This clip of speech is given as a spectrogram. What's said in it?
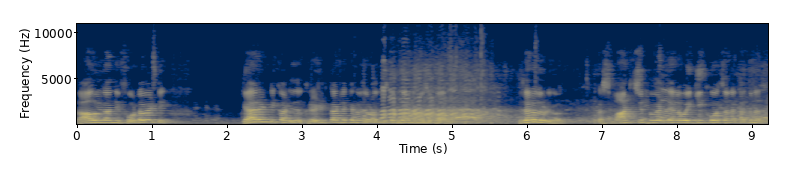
రాహుల్ గాంధీ ఫోటో పెట్టి గ్యారంటీ కార్డు ఇది క్రెడిట్ కార్డు లెక్క నిజంగా చూడు ఒక స్మార్ట్ చిప్ పెడితే ఇలా పోయి గీక్కోవచ్చు అన్న కథనది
